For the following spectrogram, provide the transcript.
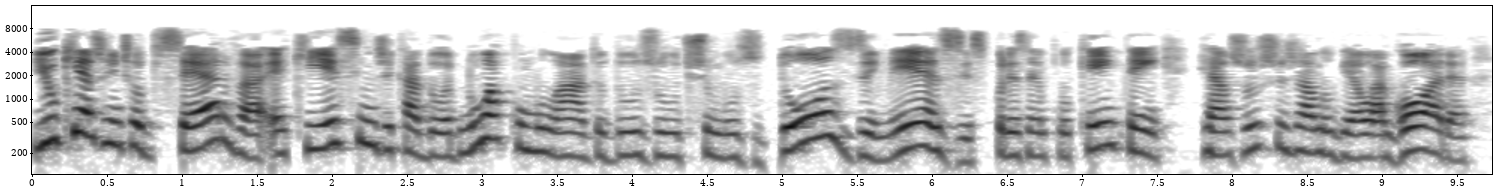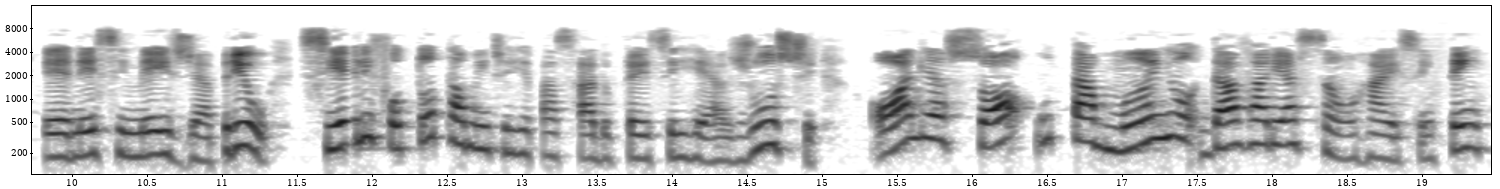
E o que a gente observa é que esse indicador no acumulado dos últimos 12 meses, por exemplo, quem tem reajuste de aluguel agora, é, nesse mês de abril, se ele for totalmente repassado para esse reajuste, olha só o tamanho da variação, Heisen. Tem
